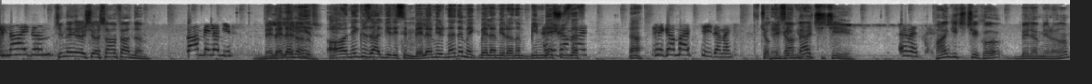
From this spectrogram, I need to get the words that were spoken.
Günaydın. Kimle görüşüyoruz efendim? Ben Belamir. Belamir. Belamir. Aa ne güzel bir isim. Belamir ne demek Belamir Hanım? 1500'de. Peygamber, Ha, peygamber çiçeği demek. çok Peygamber çiçeği. Evet. Hangi çiçek o Belamir Hanım?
